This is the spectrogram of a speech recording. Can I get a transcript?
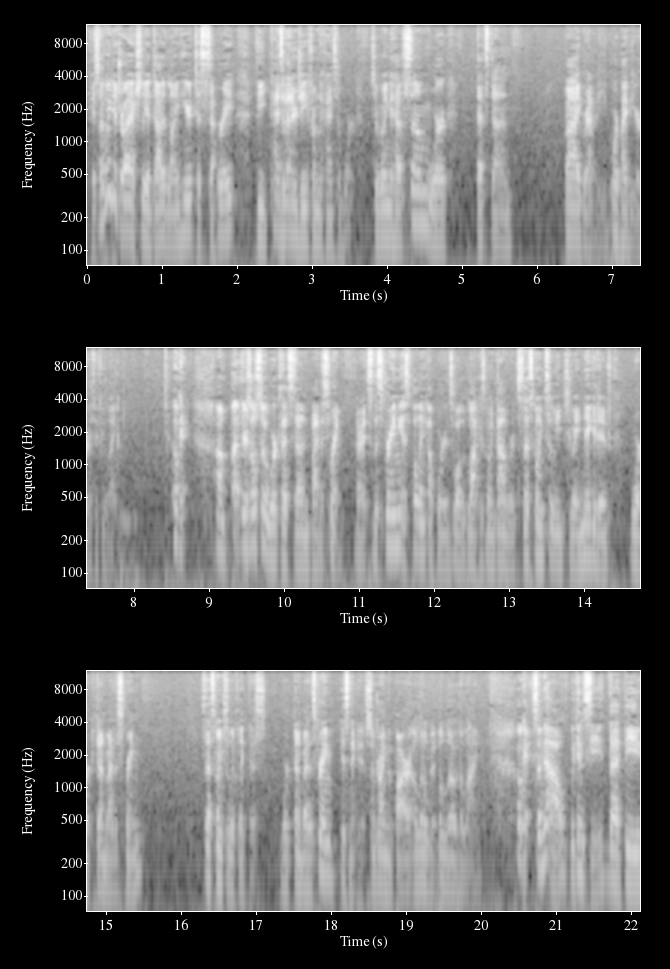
Okay so I'm going to draw actually a dotted line here to separate the kinds of energy from the kinds of work. So we're going to have some work that's done by gravity or by the earth if you like. Okay um, but there's also work that's done by the spring. All right so the spring is pulling upwards while the block is going downwards. So that's going to lead to a negative work done by the spring. So that's going to look like this. Work done by the spring is negative. So I'm drawing the bar a little bit below the line. Okay so now we can see that the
